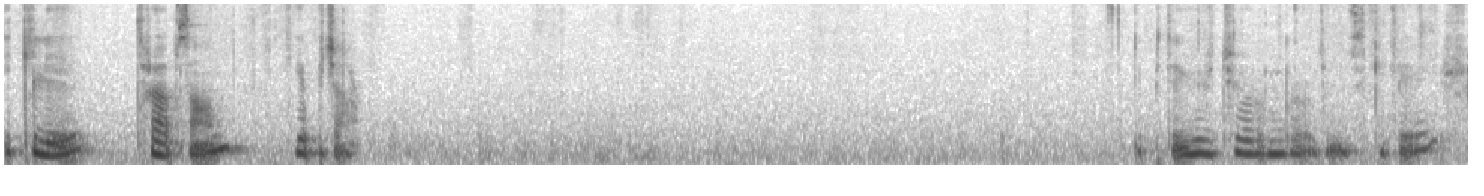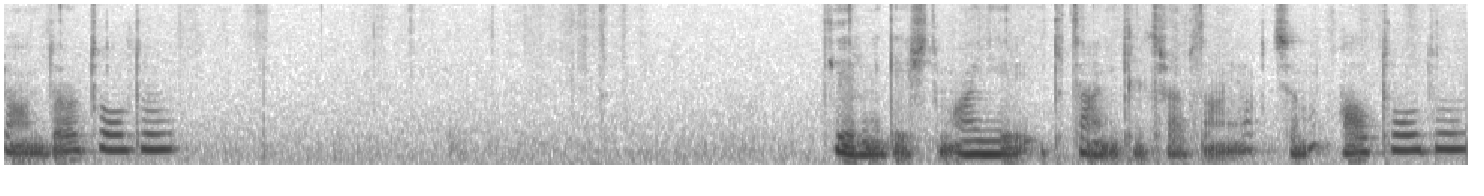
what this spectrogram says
ikili trabzan yapacağım. İpi de yürütüyorum gördüğünüz gibi. Şu an 4 oldu. Diğerini geçtim. Aynı yere iki tane ikili trabzan yaptım. 6 oldu.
